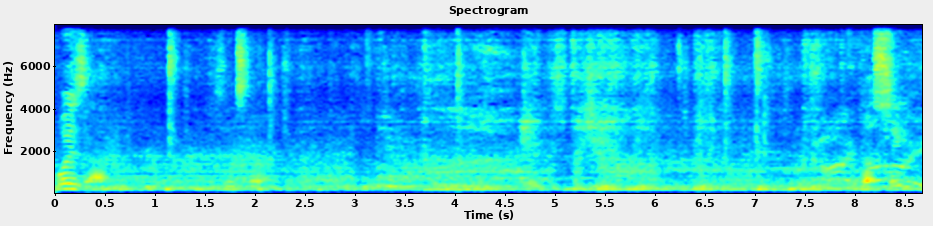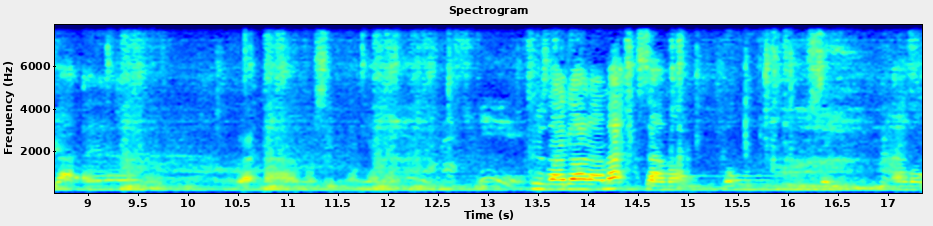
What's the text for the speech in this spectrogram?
What is that? Save that ammo. Right now, I'm not saving any ammo. Because I got a max ammo. No need to save ammo.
